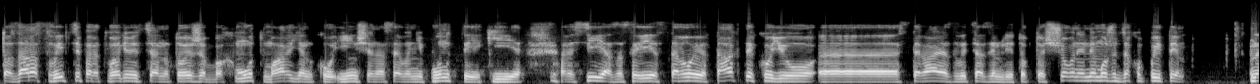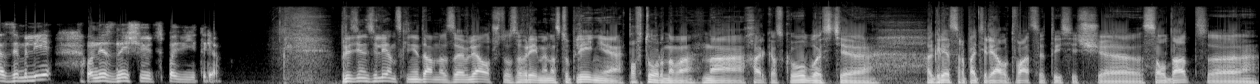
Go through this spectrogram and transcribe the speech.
то зараз Липці перетворюються на той же Бахмут, Мар'їнку і інші населені пункти, які Росія за своєю старою тактикою е, стирає з лиця землі. Тобто, що вони не можуть захопити на землі, вони знищують з повітря. Президент Зеленский недавно заявлял, что за время наступления повторного на Харьковскую область агрессор потерял 20 тысяч э, солдат. Э,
